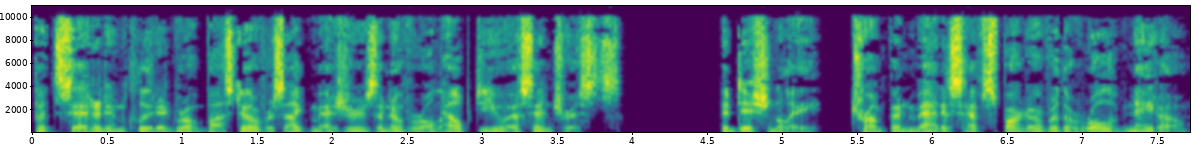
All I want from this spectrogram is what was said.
but said it included robust oversight measures and overall helped U.S. interests. Additionally, Trump and Mattis have sparred over the role of NATO,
